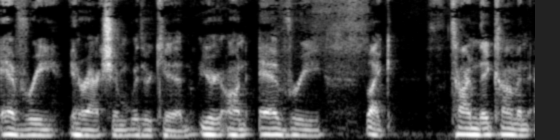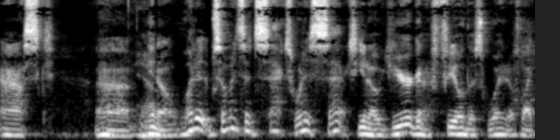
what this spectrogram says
every interaction with your kid. You're on every like time they come and ask, uh, Yeah. you know, what is somebody said sex? What is sex? You know, you're going to feel this weight of like,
